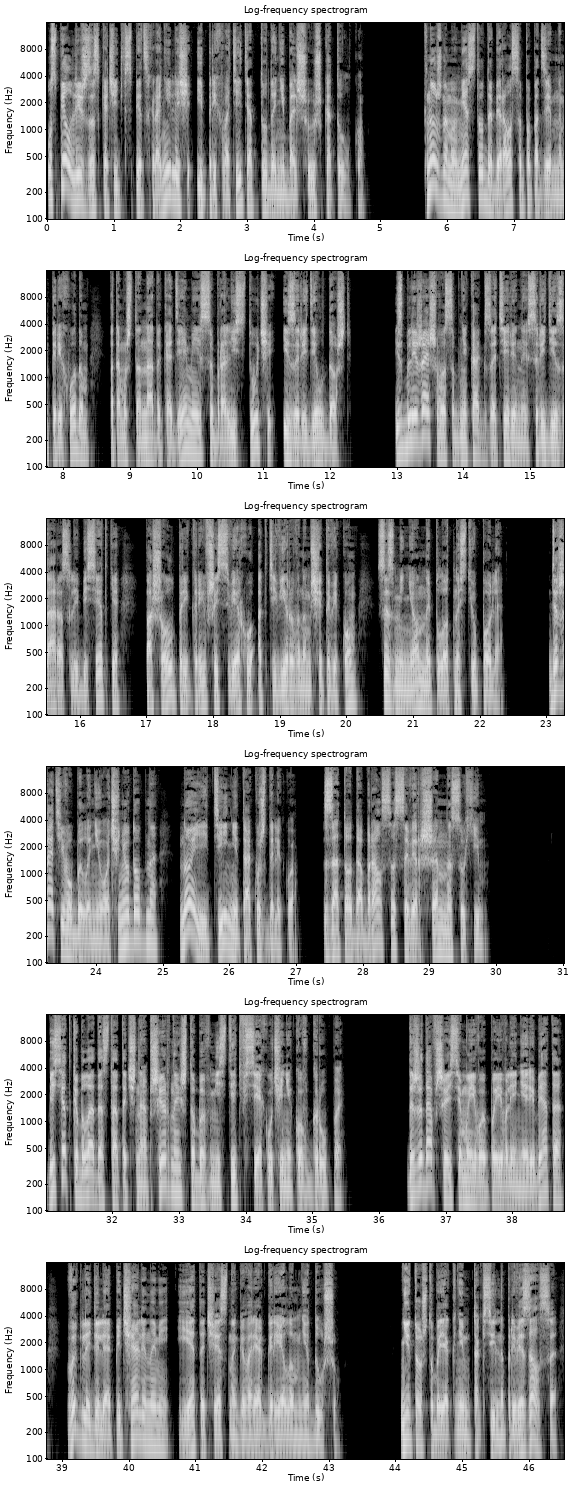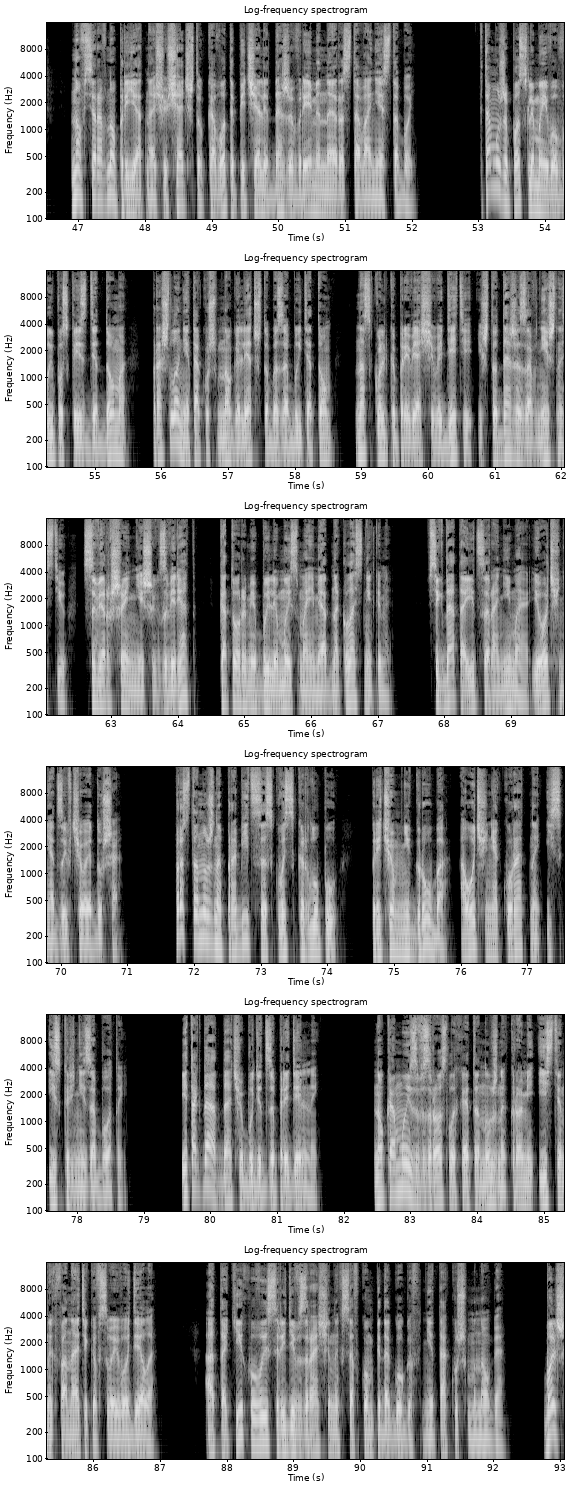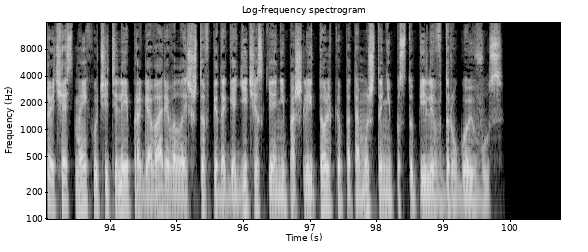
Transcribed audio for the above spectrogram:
Успел лишь заскочить в спецхранилище и прихватить оттуда небольшую шкатулку. К нужному месту добирался по подземным переходам, потому что над Академией собрались тучи и зарядил дождь. Из ближайшего особняка к затерянной среди зарослей беседке пошел, прикрывшись сверху активированным щитовиком с измененной плотностью поля. Держать его было не очень удобно, но и идти не так уж далеко зато добрался совершенно сухим. Беседка была достаточно обширной, чтобы вместить всех учеников группы. Дожидавшиеся моего появления ребята выглядели опечаленными, и это, честно говоря, грело мне душу. Не то чтобы я к ним так сильно привязался, но все равно приятно ощущать, что кого-то печалит даже временное расставание с тобой. К тому же после моего выпуска из детдома Прошло не так уж много лет, чтобы забыть о том, насколько привязчивы дети и что даже за внешностью совершеннейших зверят, которыми были мы с моими одноклассниками, всегда таится ранимая и очень отзывчивая душа. Просто нужно пробиться сквозь скорлупу, причем не грубо, а очень аккуратно и с искренней заботой. И тогда отдача будет запредельной, но кому из взрослых это нужно, кроме истинных фанатиков своего дела? А таких, увы, среди взращенных совком педагогов не так уж много. Большая часть моих учителей проговаривалась, что в педагогический они пошли только потому, что не поступили в другой вуз.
